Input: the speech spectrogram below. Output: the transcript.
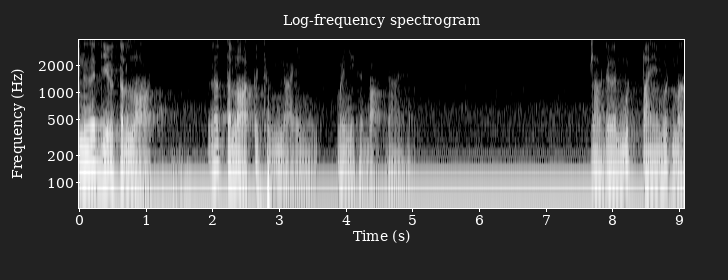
เนื้อเดียวตลอด แล้วตลอดไปถึงไหนนี่ไม่มีใครบอกได้ครับ เราเดินมุดไปมุดมา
